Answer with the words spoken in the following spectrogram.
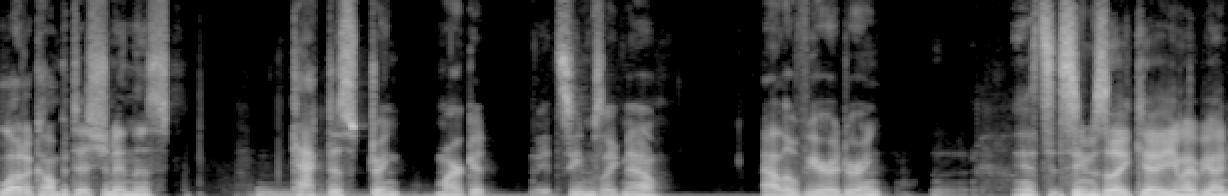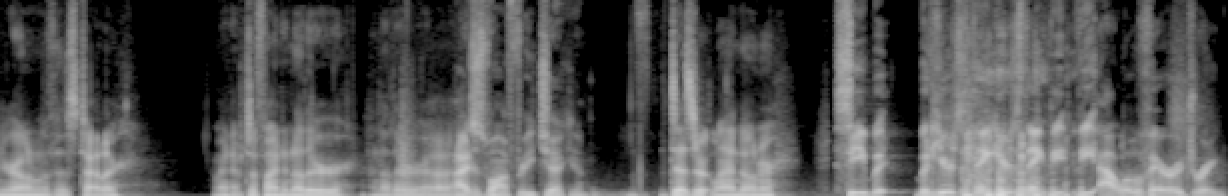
a lot of competition in this cactus drink market, it seems like now. Aloe vera drink. It's, it seems like uh, you might be on your own with this, Tyler. Might have to find another another uh, I just want free chicken. desert landowner. See, but but here's the thing. Here's the thing. The the aloe vera drink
